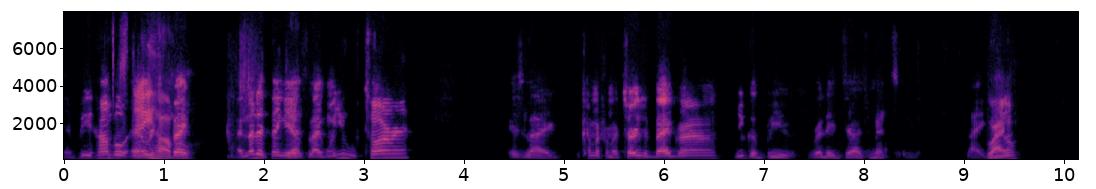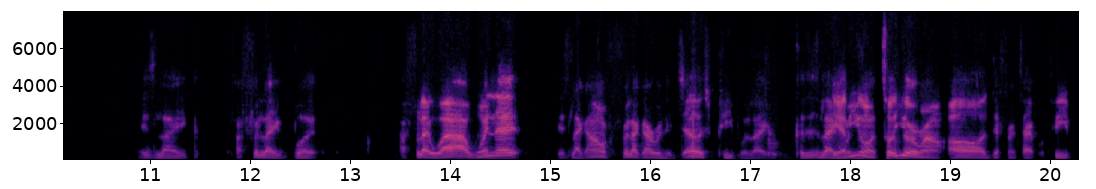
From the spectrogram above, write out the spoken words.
And be humble Stay and respect. humble. Another thing Yep. is like when you touring, it's like coming from a church background, you could be really judgmental. Like Right. you know, it's like I feel like, but I feel like why I win that, it's like I don't feel like I really judge people, like because it's like Yep. when you on tour, you're around all different type of people.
